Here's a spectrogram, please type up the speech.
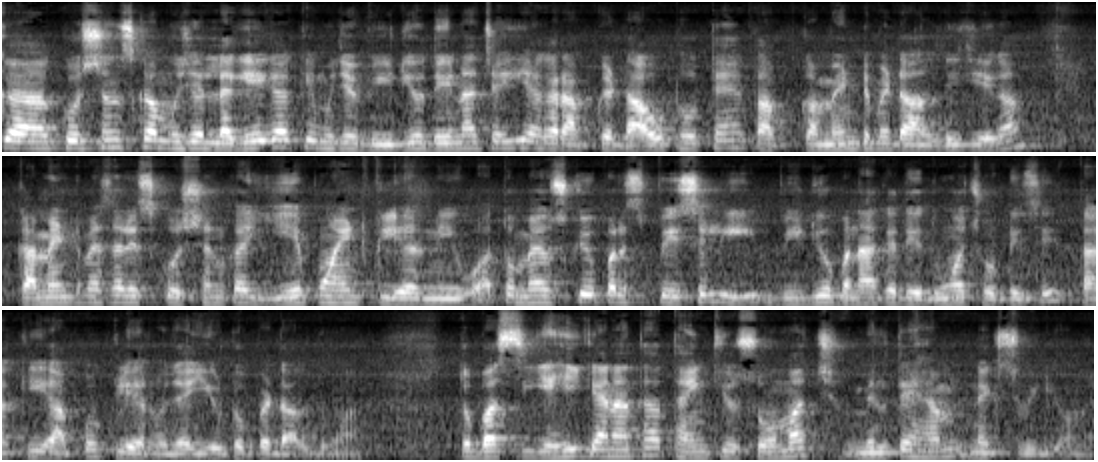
क्वेश्चंस का मुझे लगेगा कि मुझे वीडियो देना चाहिए। अगर आपके डाउट होते हैं तो आप कमेंट में डाल दीजिएगा। कमेंट में सर इस क्वेश्चन का ये पॉइंट क्लियर नहीं हुआ तो मैं उसके ऊपर स्पेशली वीडियो बना के दे दूँगा छोटी सी, ताकि आपको क्लियर हो जाए यूट्यूब पर डाल दूँगा। तो बस यही कहना था थैंक यू सो मच मिलते हैं हम नेक्स्ट वीडियो में।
